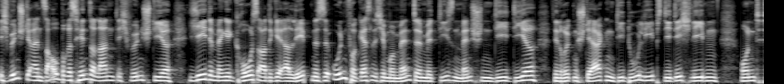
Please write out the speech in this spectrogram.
Ich wünsche dir ein sauberes Hinterland. Ich wünsche dir jede Menge großartige Erlebnisse, unvergessliche Momente mit diesen Menschen, die dir den Rücken stärken, die du liebst, die dich lieben und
